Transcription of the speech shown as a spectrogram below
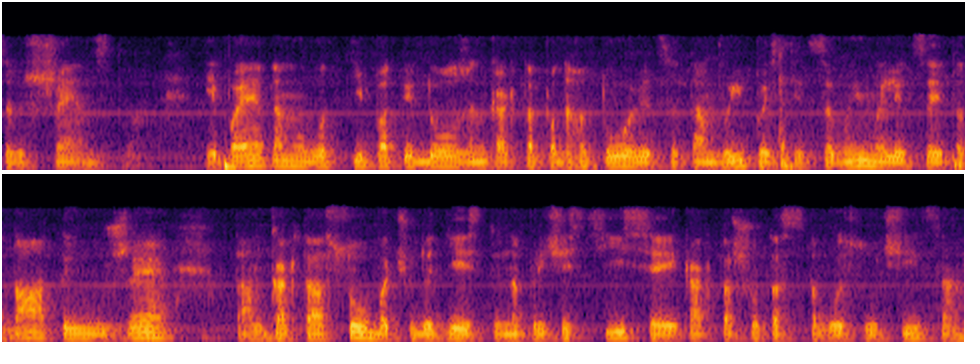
совершенства. И поэтому вот типа ты должен как-то подготовиться, там выпаститься, вымолиться, и тогда ты уже там как-то особо чудодейственно причастися и как-то что-то с тобой случится.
